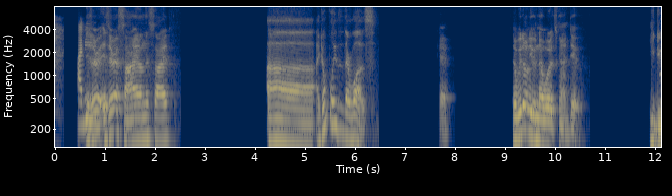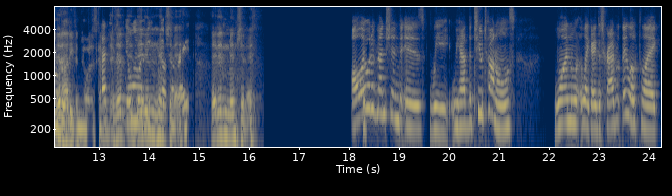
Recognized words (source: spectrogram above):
I mean, Is there is there a sign on this side? uh I don't believe that there was. Okay. So we don't even know what it's gonna do. You do It not even know what it's going to do. The only they didn't mention it. right? They didn't mention it. All I would have mentioned is we we had the two tunnels. One like I described what they looked like,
